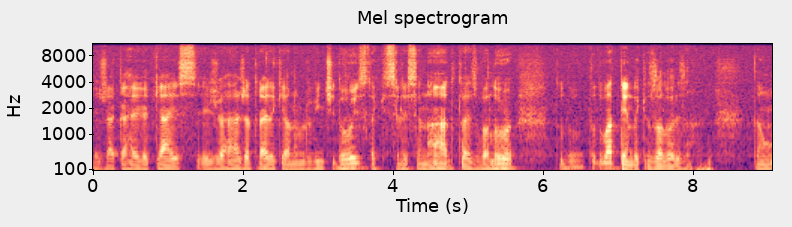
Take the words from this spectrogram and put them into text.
Ele já carrega aqui, ah, esse já, já traz aqui o número 22, está aqui selecionado, traz o valor tudo, tudo batendo aqui os valores. Ó. Então,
